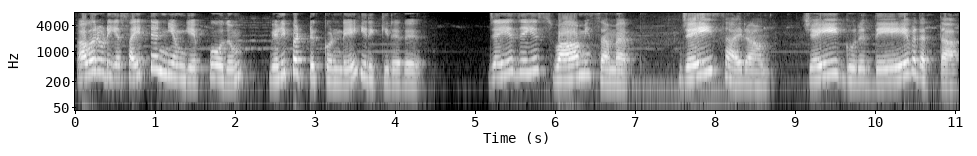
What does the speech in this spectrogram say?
அவருடைய சைத்தன்யம் எப்போதும் வெளிப்பட்டு கொண்டே இருக்கிறது. ஜெய ஜெய சுவாமி சமர்த் ஜெய் சாய்ராம். ஜெய் குரு தேவதத்தா.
